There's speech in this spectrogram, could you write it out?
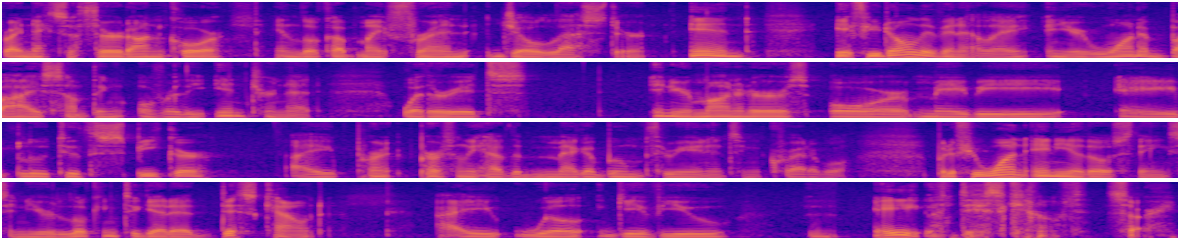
right next to Third Encore and look up my friend Joe Lester. And if you don't live in LA and you want to buy something over the internet, whether it's in-ear monitors or maybe a Bluetooth speaker, I per- personally have the Mega Boom 3 and it's incredible. But if you want any of those things and you're looking to get a discount, I will give you a discount. Sorry.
